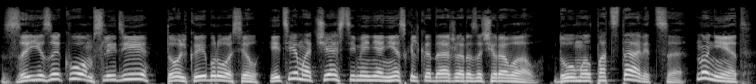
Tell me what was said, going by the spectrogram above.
«За языком следи!» Только и бросил, и тем отчасти меня несколько даже разочаровал. Думал подставиться, но нет,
